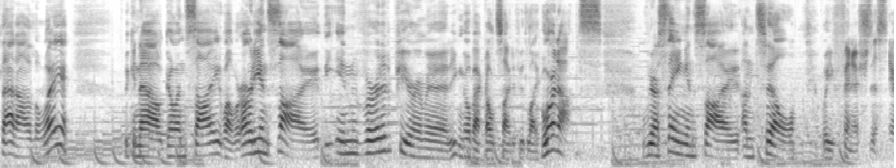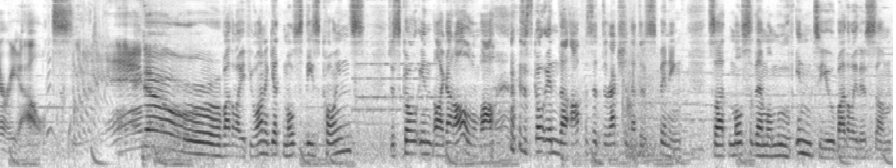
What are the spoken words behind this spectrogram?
that out of the way, we can now go inside. Well, we're already inside the inverted pyramid. You can go back outside if you'd like. We're not! We are staying inside until we finish this area out. By the way, if you want to get most of these coins, just go in... Oh, I got all of them, wow. just go in the opposite direction that they're spinning, so that most of them will move into you. By the way, there's some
